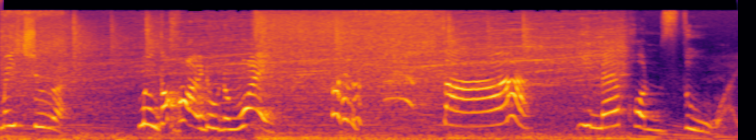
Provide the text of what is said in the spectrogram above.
ไม่เชื่อ มึงก็คอยดูนะเว้ยจ้าอีแม่ คนสวย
